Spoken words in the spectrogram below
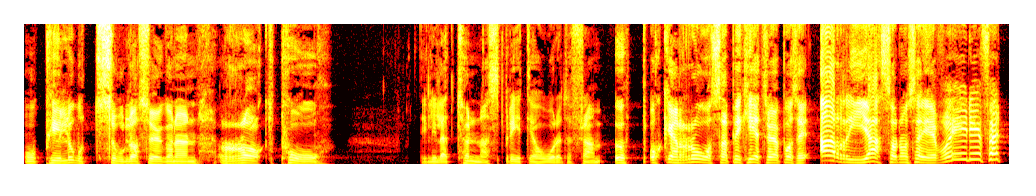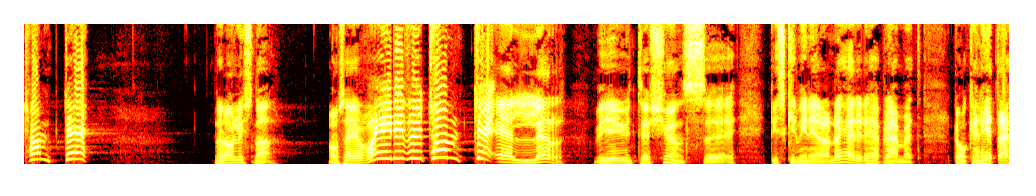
och pilotsolglasögonen rakt på. Det lilla tunna spretiga håret är fram, upp och en rosa pikétröja på sig. Arga, som de säger. Vad är det för tomte? När de lyssnar. De säger vad är det för tomte? Eller, vi är ju inte könsdiskriminerande här i det här programmet. De kan heta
